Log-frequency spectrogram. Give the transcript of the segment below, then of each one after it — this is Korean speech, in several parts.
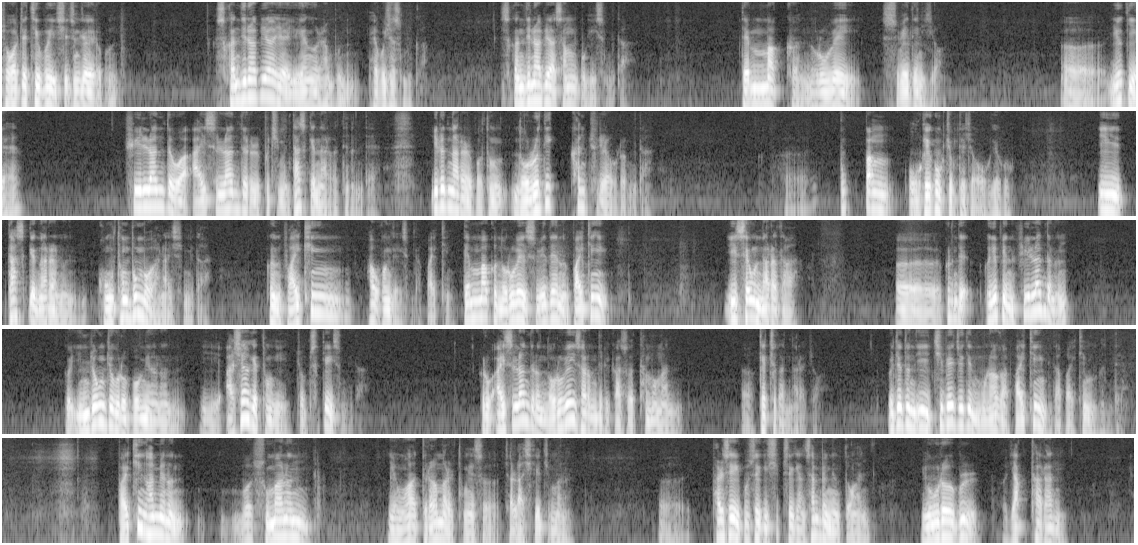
조갑제 TV 시청자 여러분, 스칸디나비아의 여행을 한번 해보셨습니까? 스칸디나비아 3국이 있습니다. 덴마크, 노르웨이, 스웨덴이죠. 어, 여기에 핀란드와 아이슬란드를 붙이면 다섯 개 나라가 되는데 이런 나라를 보통 노르딕 칸출이라고 그럽니다. 어, 북방 5개국 좀 되죠, 5개국. 이 다섯 개 나라는 공통 분모가 하나 있습니다. 그건 바이킹하고 관계가 있습니다. 바이킹. 덴마크, 노르웨이, 스웨덴은 바이킹이 이 세운 나라다. 어, 그런데 그 옆에 있는 핀란드는 그 인종적으로 보면은 이 아시아 계통이 좀 섞여 있습니다. 그리고 아이슬란드는 노르웨이 사람들이 가서 탐험한 어, 개척한 나라죠. 어쨌든 이 지배적인 문화가 바이킹입니다. 바이킹 문화인데. 바이킹 하면은 뭐 수많은 영화 드라마를 통해서 잘 아시겠지만은 어, 8세기, 9세기, 10세기 한 300년 동안 유럽을 약탈한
